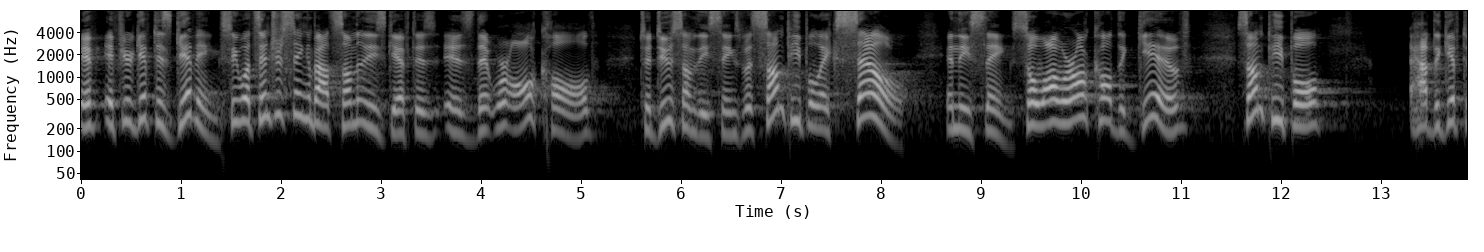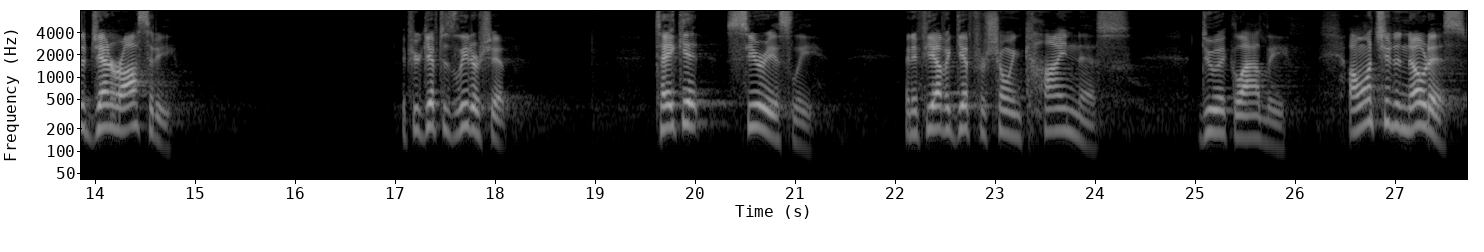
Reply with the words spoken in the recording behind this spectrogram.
If, if your gift is giving, see what's interesting about some of these gifts is, is that we're all called to do some of these things, but some people excel in these things. So while we're all called to give, some people have the gift of generosity. if your gift is leadership, take it seriously. And if you have a gift for showing kindness, do it gladly. I want you to notice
